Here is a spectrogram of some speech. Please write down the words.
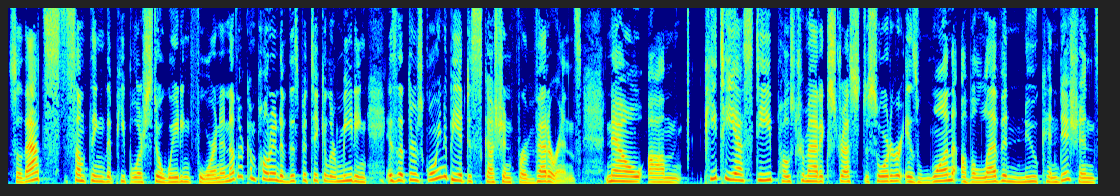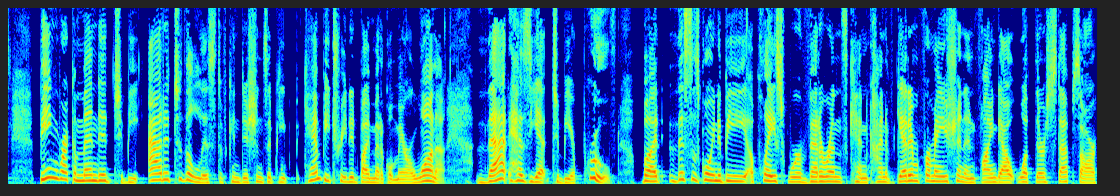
So that's something that people are still waiting for. And another component of this particular meeting is that there's going to be a discussion for veterans. Now, um, PTSD, post traumatic stress disorder, is one of 11 new conditions being recommended to be added to the list of conditions that can be treated by medical marijuana. That has yet to be approved, but this is going to be a place where veterans can kind of get information and find out what their steps are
